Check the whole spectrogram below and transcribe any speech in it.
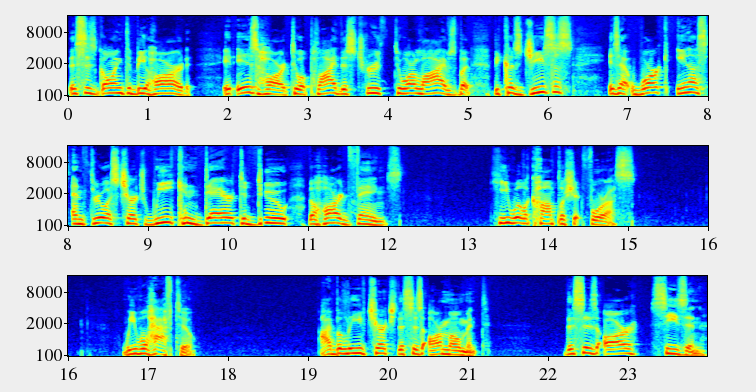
This is going to be hard. It is hard to apply this truth to our lives, but because Jesus is at work in us and through us, church, we can dare to do the hard things. He will accomplish it for us. We will have to. I believe, church, this is our moment. This is our season.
